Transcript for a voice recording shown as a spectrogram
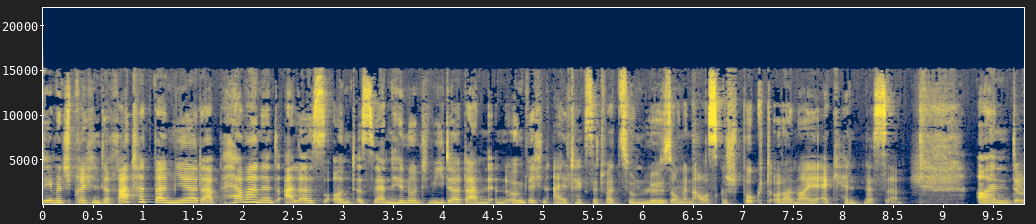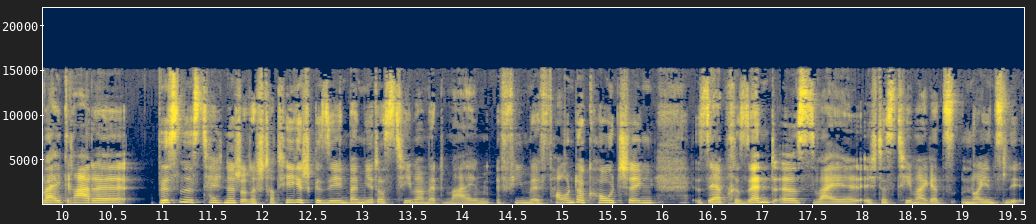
dementsprechend rattert bei mir da permanent alles und es werden hin und wieder dann in irgendwelchen Alltagssituationen Lösungen ausgespuckt oder neue Erkenntnisse. Und weil gerade businesstechnisch oder strategisch gesehen bei mir das Thema mit meinem Female Founder Coaching sehr präsent ist, weil ich das Thema jetzt neu ins Le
